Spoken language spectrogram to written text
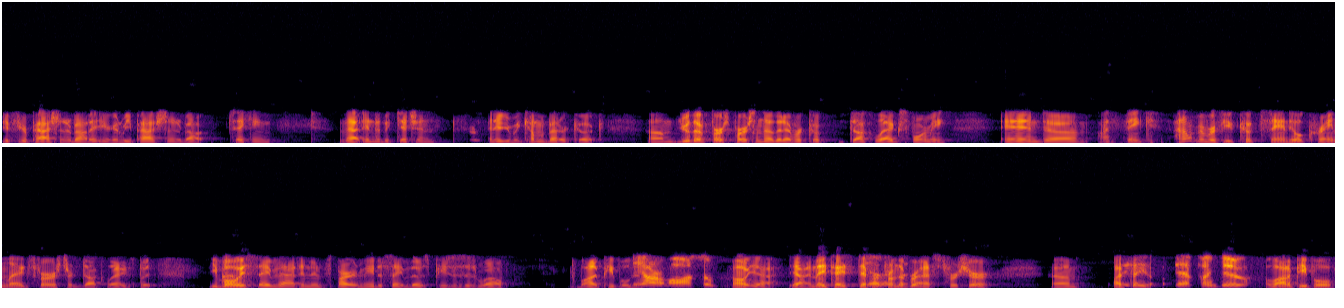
if you're passionate about it, you're going to be passionate about taking that into the kitchen, and you're going to become a better cook. Um, you're the first person though that ever cooked duck legs for me, and uh, I think I don't remember if you cooked sandhill crane legs first or duck legs, but you've always saved that and inspired me to save those pieces as well. A lot of people just They are awesome. oh yeah yeah, and they taste different Yeah, from the breast for sure. Um, I'd say Definitely do. a lot of people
